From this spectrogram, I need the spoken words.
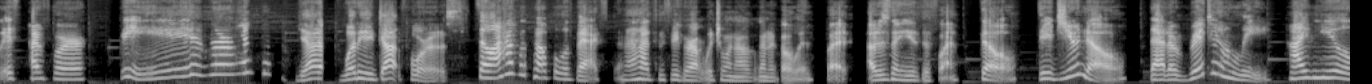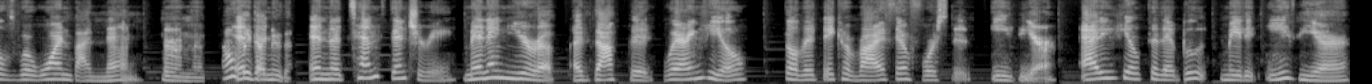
It's time for fever. Yeah. What do you got for us? So I have a couple of facts and I had to figure out which one I was going to go with, but I'm just going to use this one. So did you know that originally high heels were worn by men? I don't think I knew that. In the 10th century, men in Europe adopted wearing heels so that they could rise their horses easier. Adding heels to their boots made it easier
